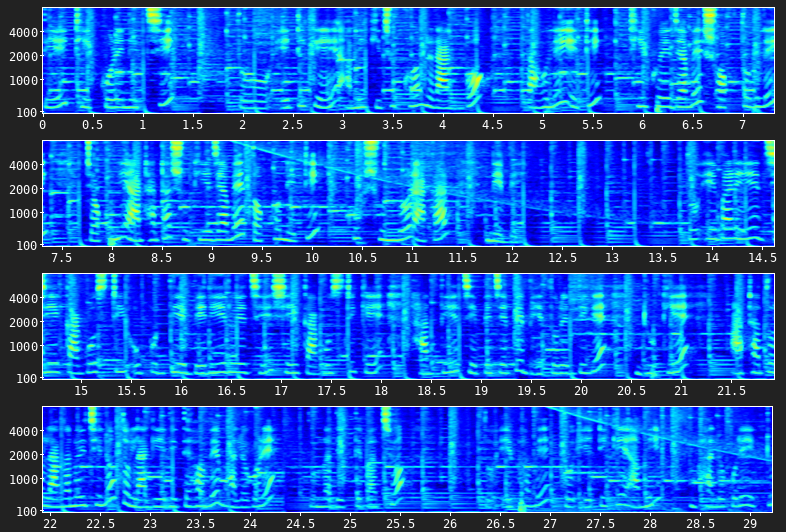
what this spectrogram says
দিয়েই ঠিক করে নিচ্ছি। তো এটিকে আমি কিছুক্ষণ রাখব। তাহলেই এটি ঠিক হয়ে যাবে, শক্ত হলেই যখনই আঠাটা শুকিয়ে যাবে তখন এটি খুব সুন্দর আকার নেবে। তো এবারে যে কাগজটি উপর দিয়ে বেরিয়ে রয়েছে সেই কাগজটিকে হাত দিয়ে চেপে চেপে ভেতরের দিকে ঢুকিয়ে আঠা তো লাগানোই ছিল, তো লাগিয়ে দিতে হবে ভালো করে, তোমরা দেখতে পাচ্ছ। তো এভাবে, তো এটিকে আমি ভালো করে একটু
